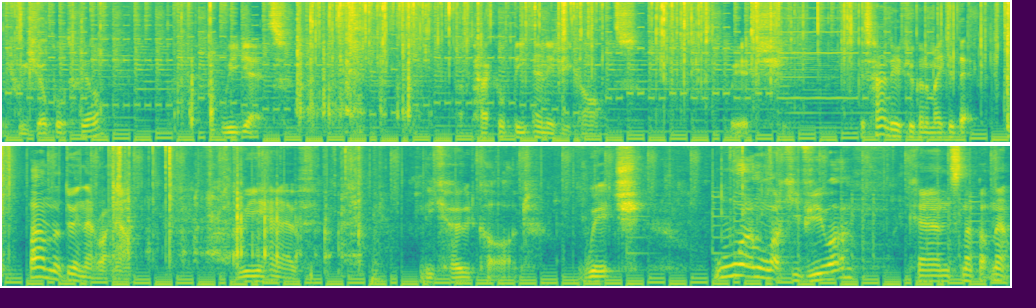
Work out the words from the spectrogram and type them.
which we shall put here. We get a pack of the energy cards which is handy if you're going to make a deck but I'm not doing that right now we have the code card, which one lucky viewer can snap up now.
